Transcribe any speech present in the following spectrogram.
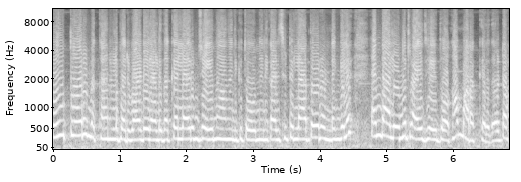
പൂത്തോരൻ വെക്കാനുള്ള പരിപാടിയിലാണ് ഇതൊക്കെ എല്ലാവരും ചെയ്യുന്നതാണെന്ന് എനിക്ക് തോന്നുന്നു. ഇനി കഴിച്ചിട്ടില്ലാത്തവരുണ്ടെങ്കിൽ എന്തായാലും ഒന്ന് ട്രൈ ചെയ്ത് നോക്കാൻ മറക്കരുത് കേട്ടോ.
